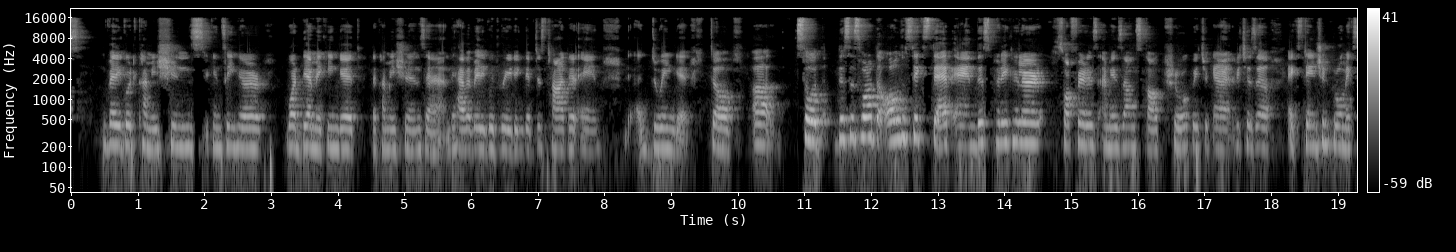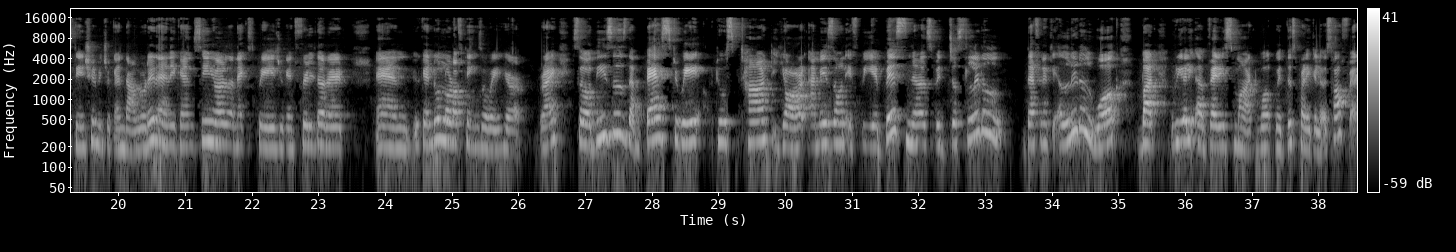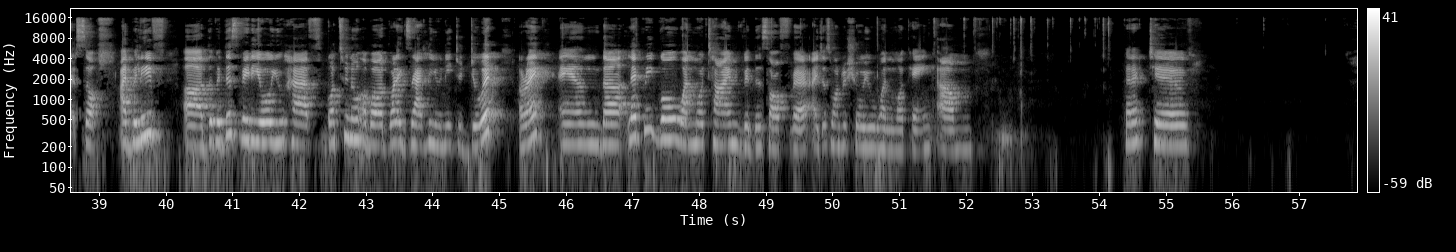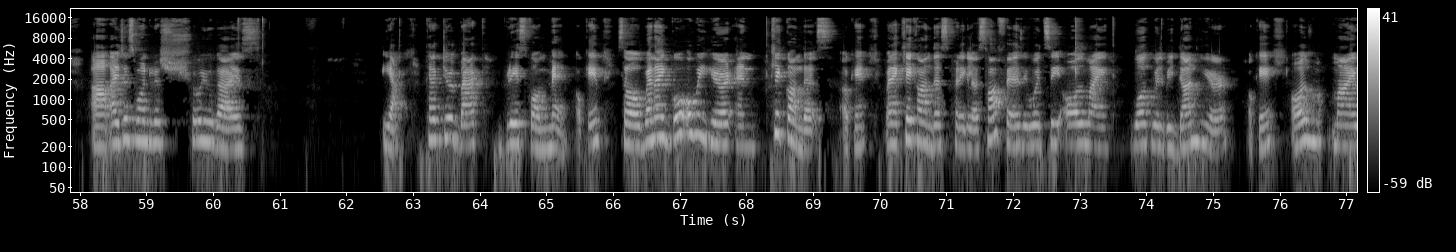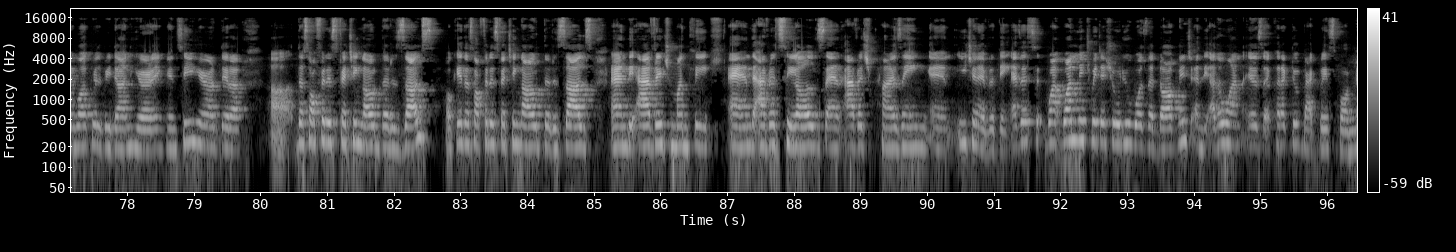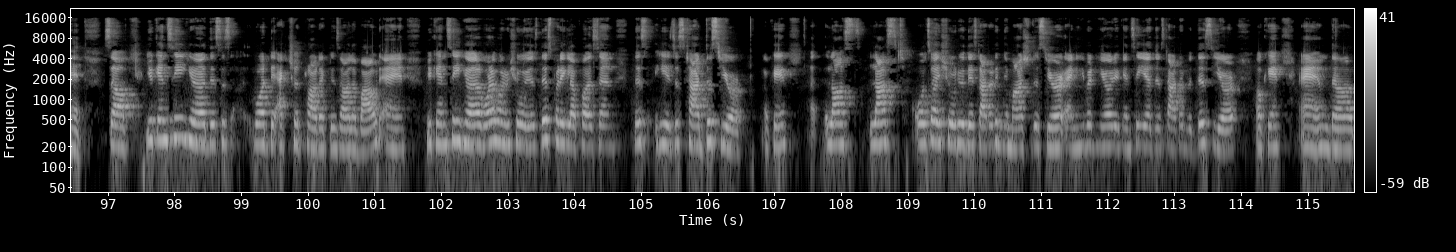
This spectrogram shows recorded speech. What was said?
very good commissions. You can see here what they are making it the commissions and they have a very good rating. They've just started and doing it. So uh, so this is what the all the six step and this particular software is amazon scout pro which you can which is a extension chrome extension which you can download it. And you can see here the next page. You can filter it and you can do a lot of things over here right? So this is the best way to start your amazon fba business with just little definitely a little work but really a very smart work with this particular software. So i believe uh, the, with this video you have got to know about what exactly you need to do it all right and uh, let me go one more time with the software. I just want to show you one more thing. Um, corrective uh, I just wanted to show you guys. Yeah corrective back brace for men okay? So when I go over here and click on this okay? When I click on this particular software you would see all my work will be done here okay? All my work will be done here. You can see here there are uh, the software is fetching out the results okay the software is fetching out the results and the average monthly and the average sales and average pricing and each and everything. As said, one, one niche which I showed you was the dog niche and the other one is a corrective back brace for men. So you can see here this is what the actual product is all about. And you can see here what I want to show you is this particular person this he has just started this year okay. Uh, last last also I showed you they started in the March this year and even here you can see here they started with this year okay. And uh,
